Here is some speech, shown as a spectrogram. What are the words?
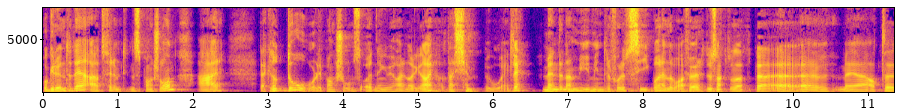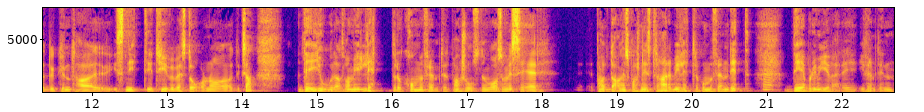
Og grunnen til det er at fremtidens pensjon er det er ikke noe dårlig pensjonsordning vi har i Norge i dag. Altså, den er kjempegod, egentlig. Men den er mye mindre forutsigbar enn det var før. Du snakket om dette med, med at du kunne ta i snitt de 20 beste årene. Ikke sant? Det gjorde at det var mye lettere å komme frem til et pensjonsnivå som vi ser dagens pensjonister har. Det blir lettere å komme frem dit. Det blir mye verre i, fremtiden.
